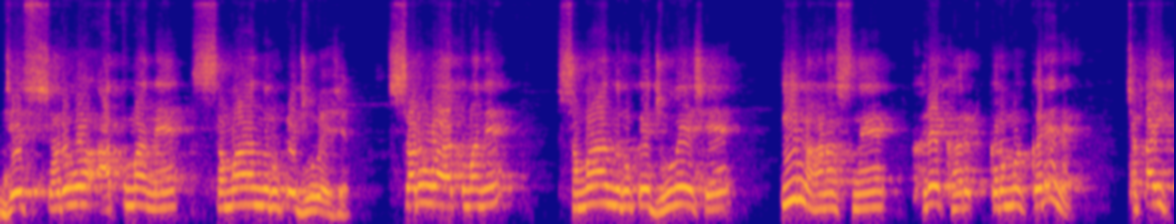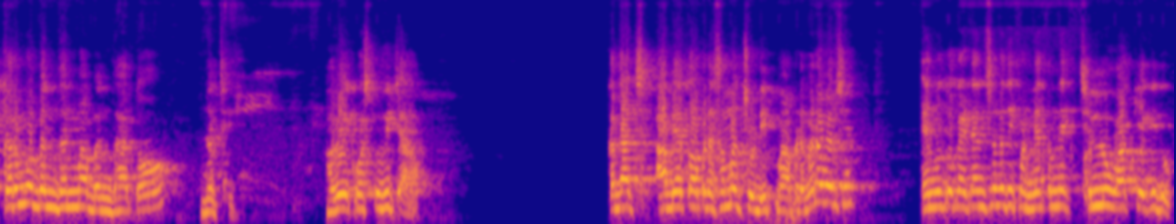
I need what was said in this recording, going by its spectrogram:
જે સર્વ આત્માને સમાન રૂપે જુએ છે. સર્વ આત્માને સમાન રૂપે જુએ છે એ માણસને ખરેખર કર્મ કરે ને છતાં કર્મ બંધનમાં બંધાતો નથી. હવે એક વસ્તુ વિચારો. કદાચ આ બે તો આપણે સમજશું ડીપમાં આપણે, બરાબર છે? એનું તો કઈ ટેન્શન નથી, પણ મેં તમને એક છેલ્લું વાક્ય કીધું.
